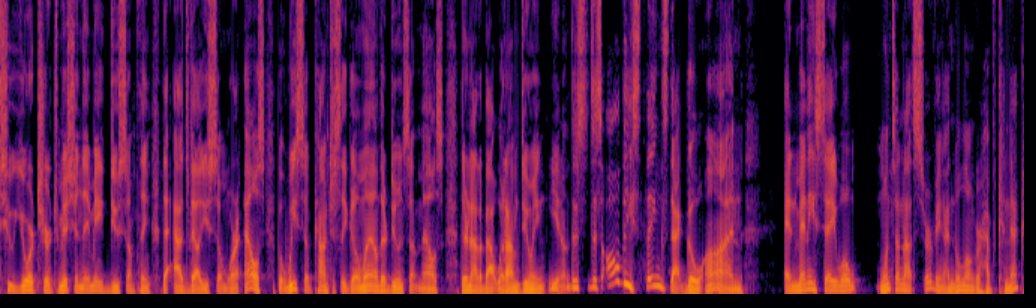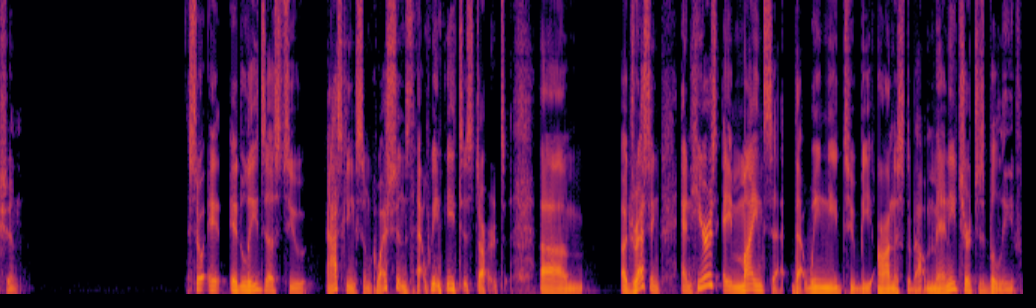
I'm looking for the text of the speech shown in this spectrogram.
to your church mission. They may do something that adds value somewhere else, but we subconsciously go, well, they're doing something else. They're not about what I'm doing. You know, there's, there's all these things that go on. And many say, well, once I'm not serving, I no longer have connection. So it, it leads us to asking some questions that we need to start um, addressing. And here's a mindset that we need to be honest about. Many churches believe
